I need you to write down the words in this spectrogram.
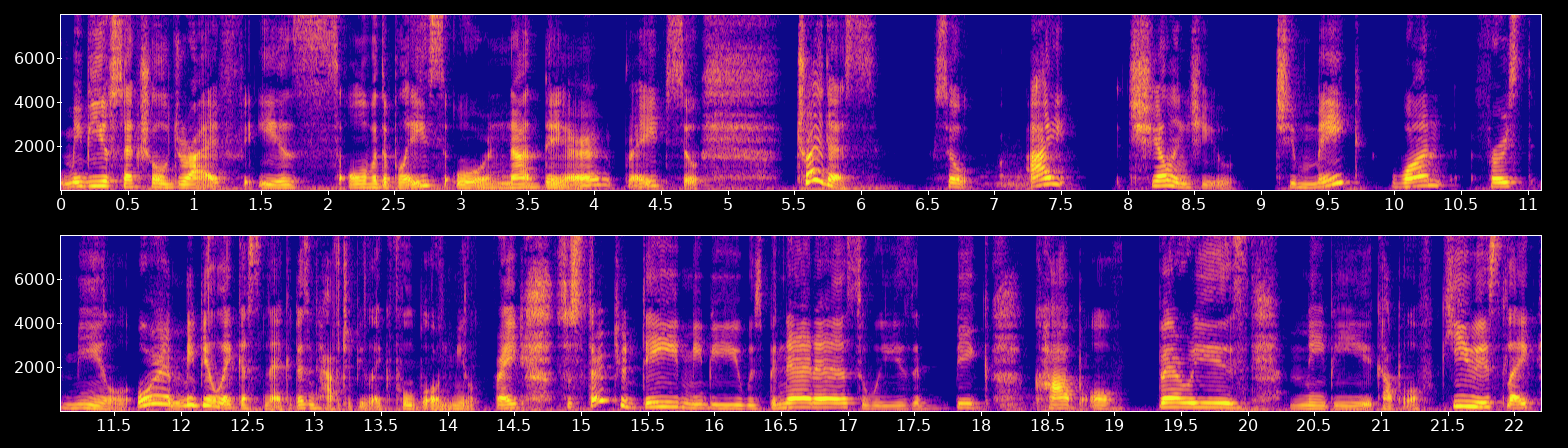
maybe your sexual drive is all over the place or not there, right? So try this. So I challenge you to make one first meal or maybe like a snack. It doesn't have to be like full blown meal, right? So start your day maybe with bananas, with a big cup of berries, maybe a couple of kiwis, like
